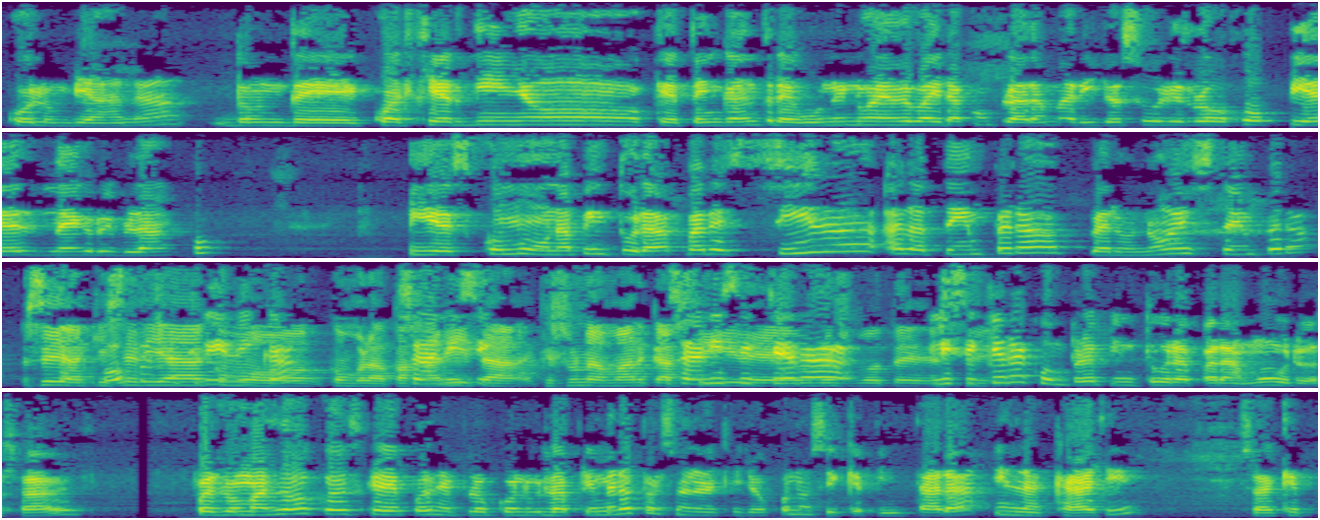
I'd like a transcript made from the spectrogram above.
colombiana, donde cualquier niño que tenga entre 1 y 9 va a ir a comprar amarillo, azul y rojo, piel, negro y blanco y es como una pintura parecida a la témpera, pero no es témpera. Sí, aquí sería como, como, la pajarita, que es una marca así ni siquiera, Ni siquiera compré pintura para muros, ¿sabes? Pues lo más loco es que, por ejemplo, con la primera persona que yo conocí que pintara en la calle, o sea, que,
